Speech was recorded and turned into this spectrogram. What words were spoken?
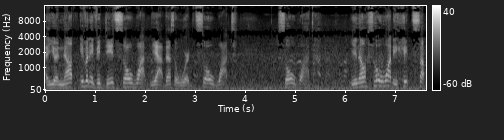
and you're not, even if it did, so what? Yeah, that's a word. So what? So what? You know, so what? It hit sub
